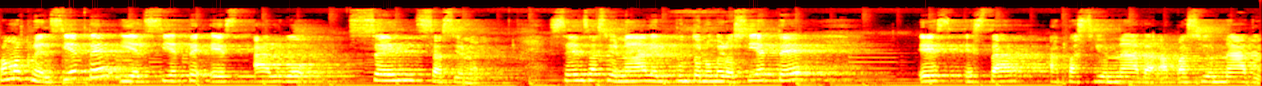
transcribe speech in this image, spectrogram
Vamos con el 7 y el 7 es algo sensacional. Sensacional. El punto número 7 es estar apasionada, apasionado.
